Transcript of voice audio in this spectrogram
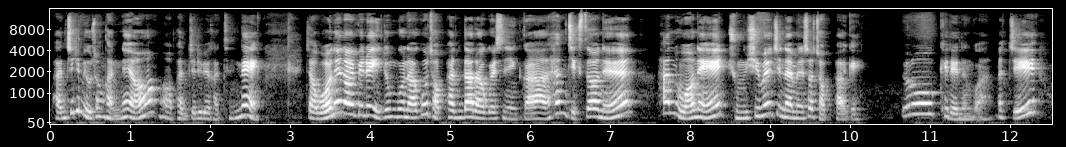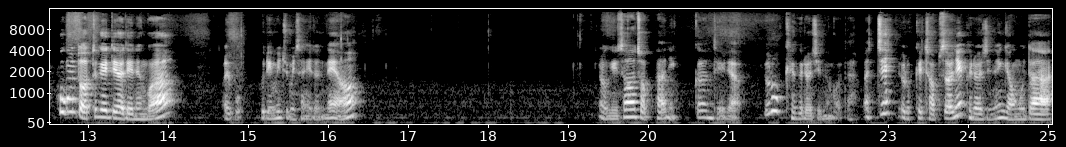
반지름이 우선 같네요. 어, 반지름이 같은데 자 원의 넓이를 이등분하고 접한다라고 했으니까 한 직선은 한 원의 중심을 지나면서 접하게 이렇게 되는 거야. 맞지? 혹은 또 어떻게 돼야 되는 거야? 아이고 그림이 좀 이상해졌네요. 여기서 접하니까 대략 이렇게 그려지는 거다. 맞지? 이렇게 접선이 그려지는 경우다.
